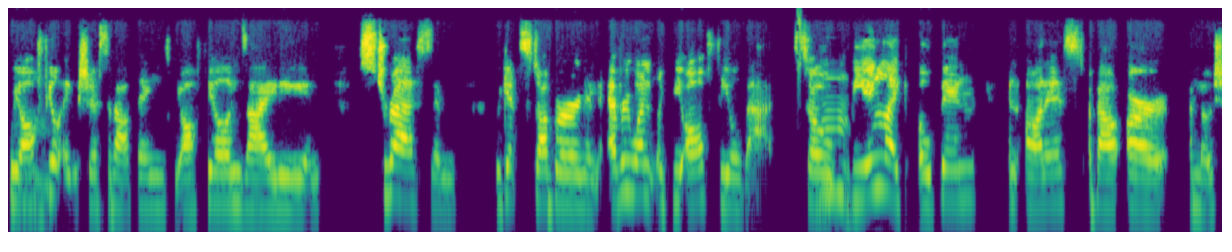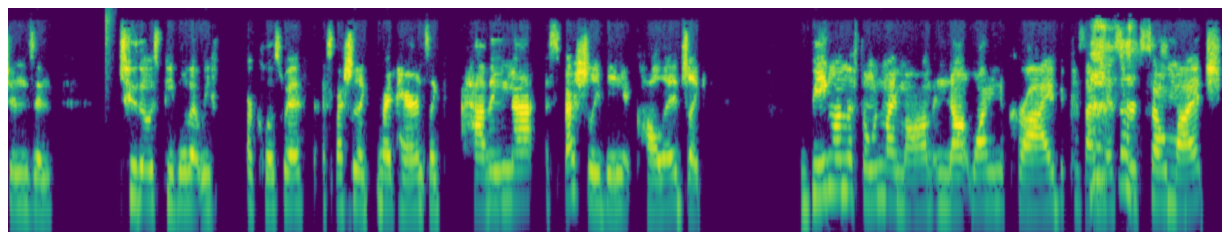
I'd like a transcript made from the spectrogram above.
We all Mm. feel anxious about things. We all feel anxiety and stress and we get stubborn and everyone like we all feel that. So Mm. being like open and honest about our emotions and to those people that we are close with, especially like my parents, like having that, especially being at college, like being on the phone with my mom and not wanting to cry because I miss her so much.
